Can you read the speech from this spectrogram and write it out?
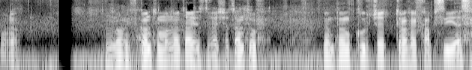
No. no i w końcu moneta jest 20 centów. Powiem, kurczę, trochę kapsy jest.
